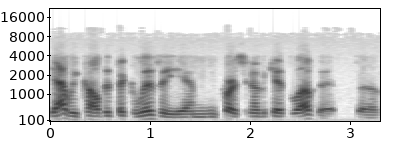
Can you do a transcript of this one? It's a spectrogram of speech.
yeah, we called it the glizzy, and of course, you know the kids loved it. So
